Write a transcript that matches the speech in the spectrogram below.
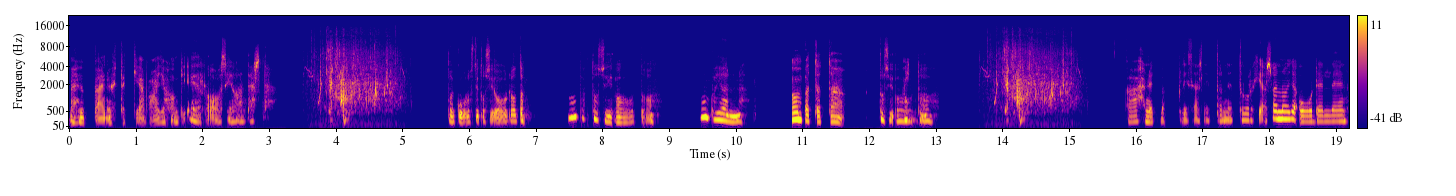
Mä hyppään yhtäkkiä vaan johonkin eroosioon tästä. Toi kuulosti tosi oudolta. Onpa tosi outoa. Onpa jännä. Onpa tota... Tosi outoa. Ah, nyt mä lisäsin tonne turhia sanoja uudelleen.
